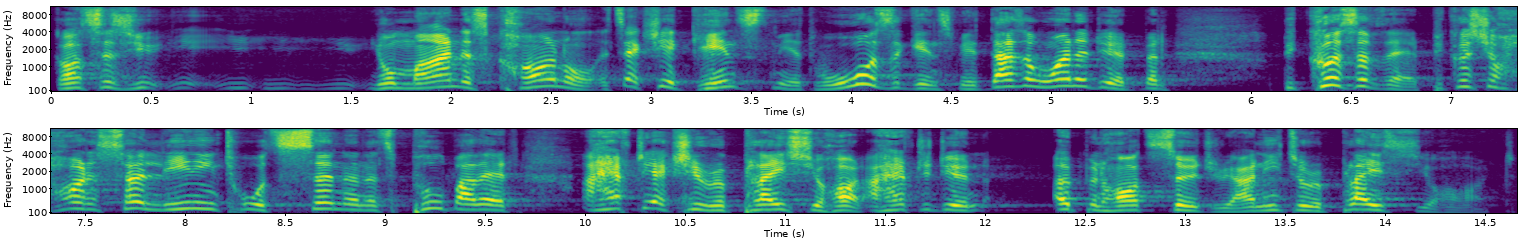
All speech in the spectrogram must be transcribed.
God says, you, you, your mind is carnal. It's actually against me. It wars against me. It doesn't want to do it. But because of that, because your heart is so leaning towards sin and it's pulled by that, I have to actually replace your heart. I have to do an open heart surgery. I need to replace your heart.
